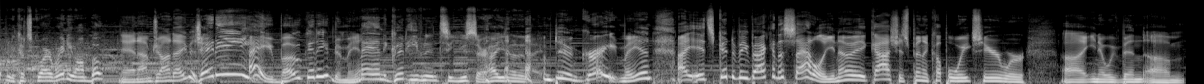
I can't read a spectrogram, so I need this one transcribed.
Welcome to Cut Squire Radio. I'm Beau. And I'm Jon David. JD! Hey, Beau. Good evening, man. Man, good evening to you, sir. How you doing tonight? I'm doing great, man. I, it's good to be back in the saddle. You know, it, gosh, it's been a couple weeks here where, uh, you know, we've been, um,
